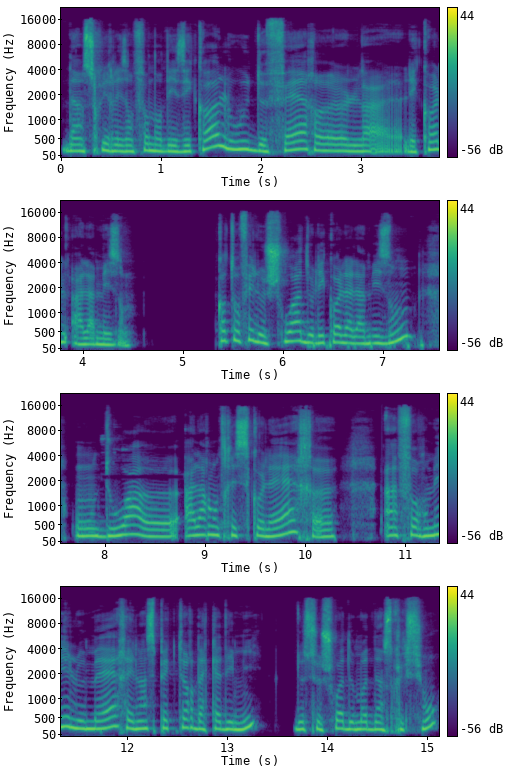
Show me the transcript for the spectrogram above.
d'instruire les enfants dans des écoles ou de faire l'école à la maison. Quand on fait le choix de l'école à la maison, on doit à la rentrée scolaire informer le maire et l'inspecteur d'académie de ce choix de mode d'instruction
